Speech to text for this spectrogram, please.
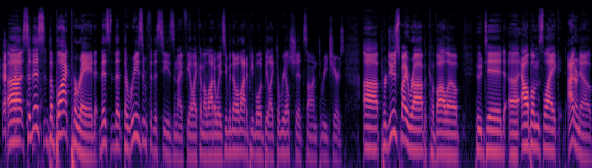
uh, so this, the Black Parade, this the the reason for the season, I feel like in a lot of ways, even though a lot of people would be like the real shits on Three Cheers, uh, produced by Rob Cavallo, who did uh, albums like I don't know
